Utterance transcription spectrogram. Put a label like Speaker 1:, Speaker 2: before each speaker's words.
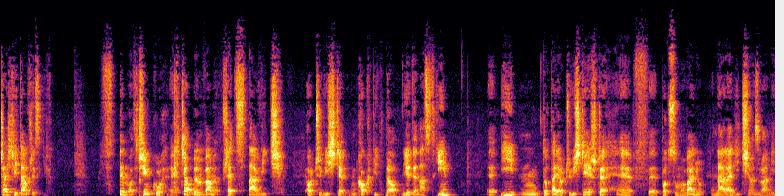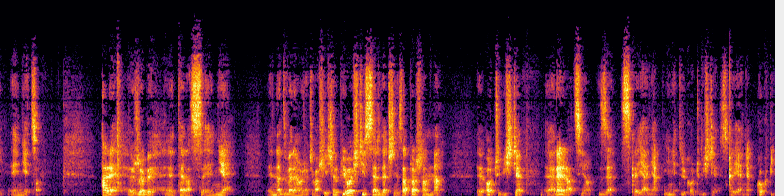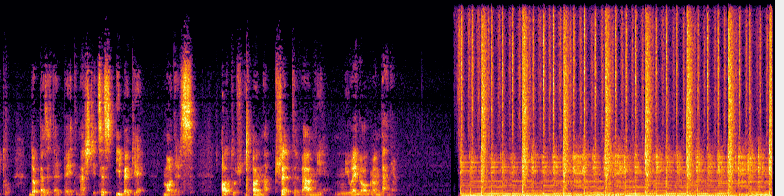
Speaker 1: Cześć, witam wszystkich. W tym odcinku chciałbym Wam przedstawić oczywiście kokpit do jedenastki i mm, tutaj oczywiście jeszcze e, w podsumowaniu naradzić się z Wami nieco. Ale żeby e, teraz nie nadwyrężać Waszej cierpliwości, serdecznie zapraszam na e, oczywiście relację ze sklejania i nie tylko oczywiście sklejania kokpitu do PZLP-11 CES i BG Models. Otóż i ona przed Wami miłego oglądania.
